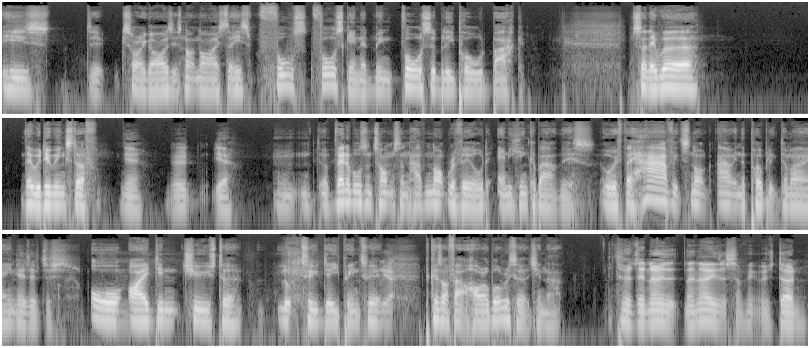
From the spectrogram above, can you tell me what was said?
his d- sorry guys, it's not nice that his full foreskin had been forcibly pulled back. So they were they were doing stuff. Yeah. Uh, yeah. Mm, uh, Venables and Thompson have not revealed anything about this, or if they have, it's not out in the public domain. Yeah, they've just. Or Mm. I didn't choose to look too deep into it Yeah. because I felt horrible researching that. So they know that they know that something was done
